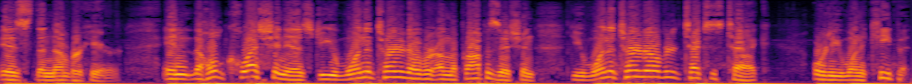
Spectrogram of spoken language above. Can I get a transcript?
is the number here, and the whole question is: Do you want to turn it over on the proposition? Do you want to turn it over to Texas Tech, or do you want to keep it?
